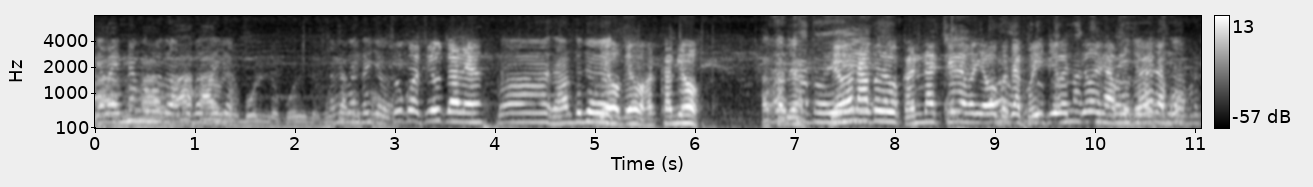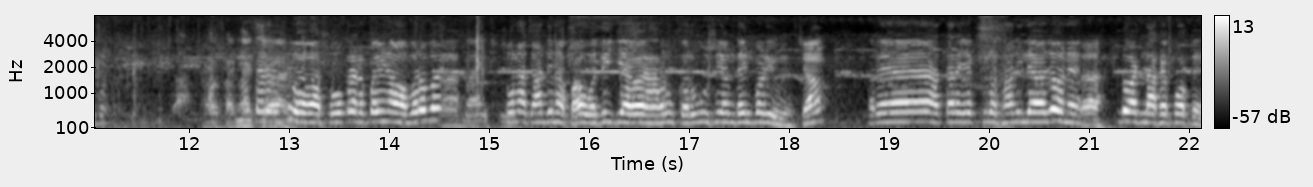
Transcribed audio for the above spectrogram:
પેલા એમને બોલો તો આપણે બંધ થઈ જાઓ. બોલ લો બોલ લો તમે બંધ થઈ જાઓ. શું કહો કેવું ચાલે? બસ હાલ તો જો બેહો બેહો હરખા બેહો. આખા બે બેહો ને આપણે ઘરના જ છે ને વળી બધા ભાઈ જેવા જ કહેવાય ને આપણે તો, ને, છોકરાને બરોબર? સોના ચાંદીના ભાવ વધી ગયા હવે સારું કરવું છે એમ થઈને પડ્યું છે. ચમ? અરે અત્યારે એક કિલો સાંજી લેવા જો ને દોઢ લાખે પોકે.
